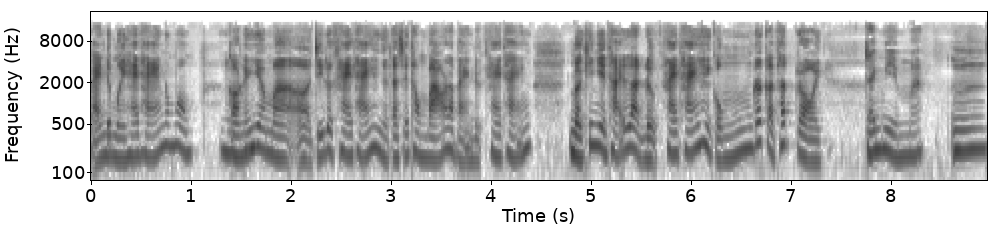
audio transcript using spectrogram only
bạn được 12 tháng đúng không? Còn nếu như mà ờ, chỉ được 2 tháng thì người ta sẽ thông báo là bạn được 2 tháng. Mà khi nhìn thấy là được 2 tháng thì cũng rất là thích rồi. Trải nghiệm mà. Ừm,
